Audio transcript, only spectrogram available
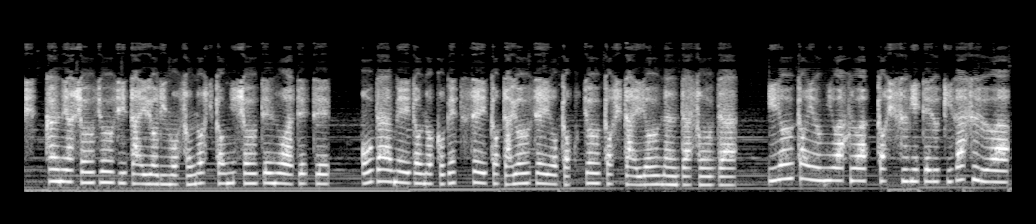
疾患や症状自体よりもその人に焦点を当てて、オーダーメイドの個別性と多様性を特徴とした医療なんだそうだ。医療というにはふわっとしすぎてる気がするわ。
